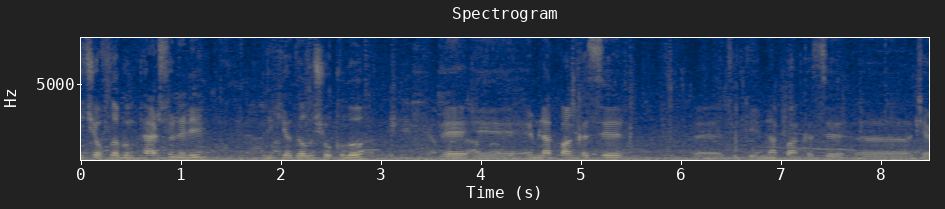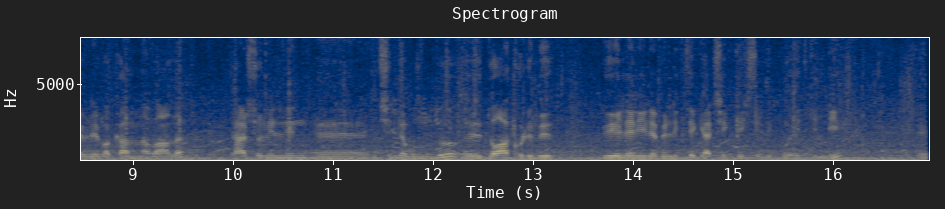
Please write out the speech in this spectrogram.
Beach of Lagoon personeli, Likya Dalış Okulu ve e, Emlak Bankası, e, Türkiye Emlak Bankası e, Çevre Bakanlığı'na bağlı personelinin e, içinde bulunduğu e, Doğa Kulübü üyeleriyle birlikte gerçekleştirdik bu etkinliği. E,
